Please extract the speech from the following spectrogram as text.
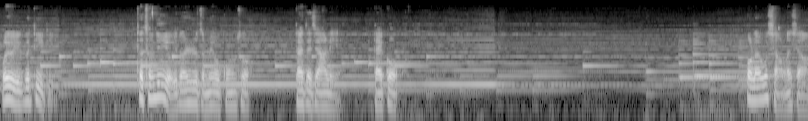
我有一个弟弟，他曾经有一段日子没有工作，待在家里，待够了。后来我想了想。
